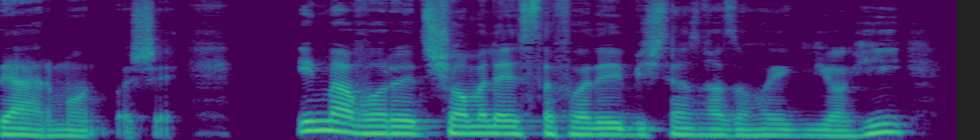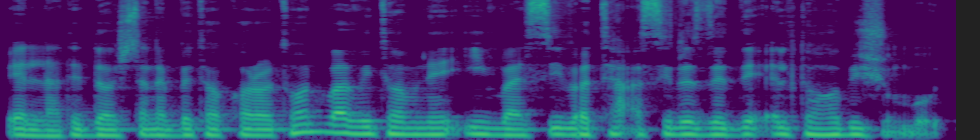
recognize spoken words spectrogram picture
درمان باشه. این موارد شامل استفاده بیشتر از غذاهای گیاهی به علت داشتن بتاکاراتون و ویتامین ای و سی و تأثیر ضد التهابیشون بود.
